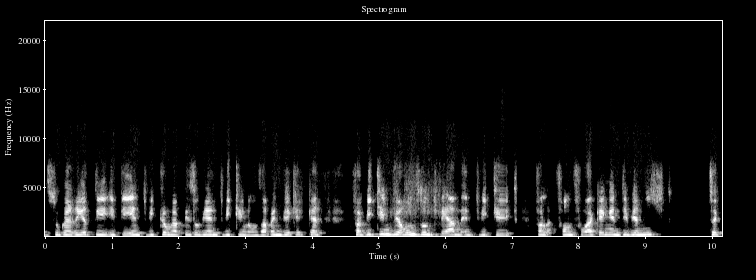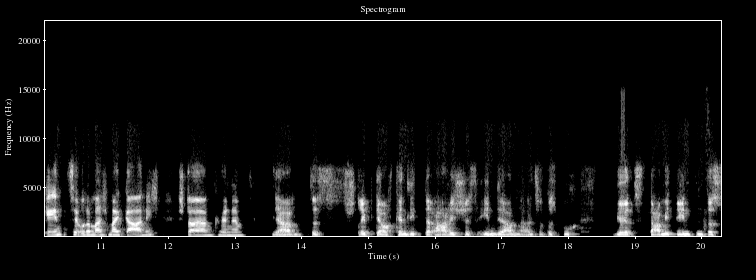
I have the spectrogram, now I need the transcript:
suggeriert die Idee Entwicklung ein bisschen, wir entwickeln uns. Aber in Wirklichkeit verwickeln wir uns und werden entwickelt von, von Vorgängen, die wir nicht zur Gänze oder manchmal gar nicht steuern können. Ja, das strebt ja auch kein literarisches Ende an. Also das Buch wird damit enden, dass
